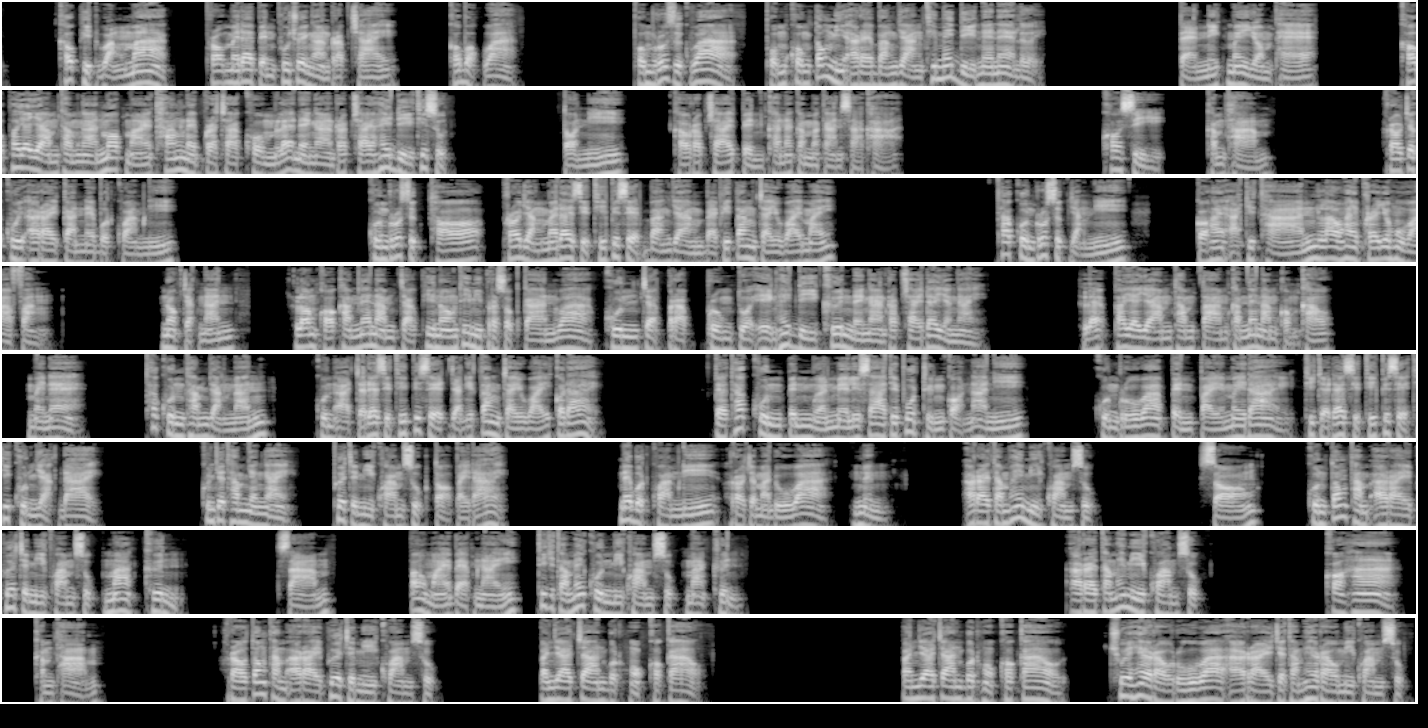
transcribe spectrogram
20 เขาผิดหวังมาก เพราะไม่ได้เป็นผู้ช่วยงานรับใช้ เขาบอกว่า ผมรู้สึกว่า ผมคงต้องมีอะไรบางอย่างที่ไม่ดีแน่ ๆเลย แต่นิกไม่ยอมแพ้ เขาพยายามทำงานมอบหมายทั้งในประชาคมและในงานรับใช้ให้ดีที่สุด ตอนนี้เขารับใช้เป็นคณะกรรมการสาขา ข้อ 4 คำถาม เราจะคุยอะไรกันในบทความนี้ คุณรู้สึกท้อ เพราะยังไม่ได้สิทธิพิเศษบางอย่างแบบที่ตั้งใจไว้ไหม ถ้าคุณรู้สึกอย่างนี้ ก็ให้อธิษฐานเล่าให้พระยโฮวาฟัง นอกจากนั้น ลองขอคำแนะนำจากพี่น้องที่มีประสบการณ์ว่า คุณจะปรับปรุงตัวเองให้ดีขึ้นในงานรับใช้ได้ยังไงและพยายามทำตามคำแนะนำของเขา ไม่แน่ ถ้าคุณทำอย่างนั้น คุณอาจจะได้สิทธิพิเศษอย่างที่ตั้งใจไว้ก็ได้ แต่ถ้าคุณเป็นเหมือนเมลิซาที่พูดถึงก่อนหน้านี้ คุณรู้ว่าเป็นไปไม่ได้ที่จะได้สิทธิพิเศษที่คุณอยากได้ คุณจะทำยังไงเพื่อจะมีความสุขต่อไปได้ ในบทความนี้เราจะมาดูว่า 1. อะไรทำให้มีความสุข 2. คุณต้องทำอะไรเพื่อจะมีความสุขมากขึ้น 3. เป้าหมายแบบไหนที่จะทำให้คุณมีความสุขมากขึ้น อะไรทำให้มีความสุข ข้อ 5. คำถาม เราต้องทำอะไรเพื่อจะมีความสุข ปัญญาจารย์บท 6 ข้อ 9 ปัญญาจารย์บท 6 ข้อ 9 ช่วยให้เรารู้ว่าอะไรจะทำให้เรามีความสุข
